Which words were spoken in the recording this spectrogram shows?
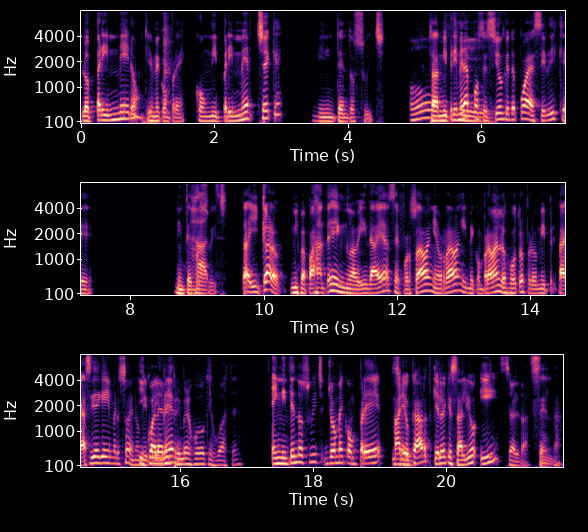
Lo primero que yo me compré con mi primer cheque, mi Nintendo Switch. O sea, mi primera sí. posesión que te puedo decir es que Nintendo Hat. Switch. O sea, Y claro, mis papás antes en Nueva Vida se esforzaban y ahorraban y me compraban los otros, pero mi, así de gamer soy, ¿no? ¿Y Mi cuál era el primer- primer juego que jugaste? En Nintendo Switch yo me compré Mario Zelda. Kart, que era el que salió, y Zelda. Zelda.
